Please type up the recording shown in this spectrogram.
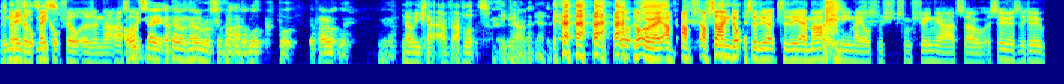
there's no makeup, filters. makeup filters and that. That's I would like say I don't know, Russ. I've not had a look, but apparently, you know. No, you can't. I've, I've looked. You can't. Yeah. Don't don't worry, I've, I've, I've signed up to the to the uh, marketing emails from from Streamyard. So as soon as they do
